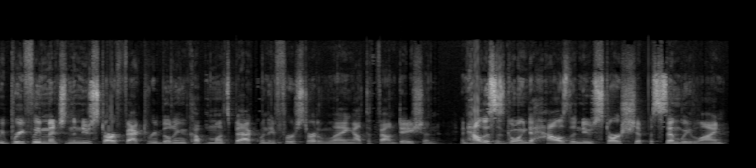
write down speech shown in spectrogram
We briefly mentioned the new Star Factory building a couple months back when they first started laying out the foundation, and how this is going to house the new Starship assembly line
